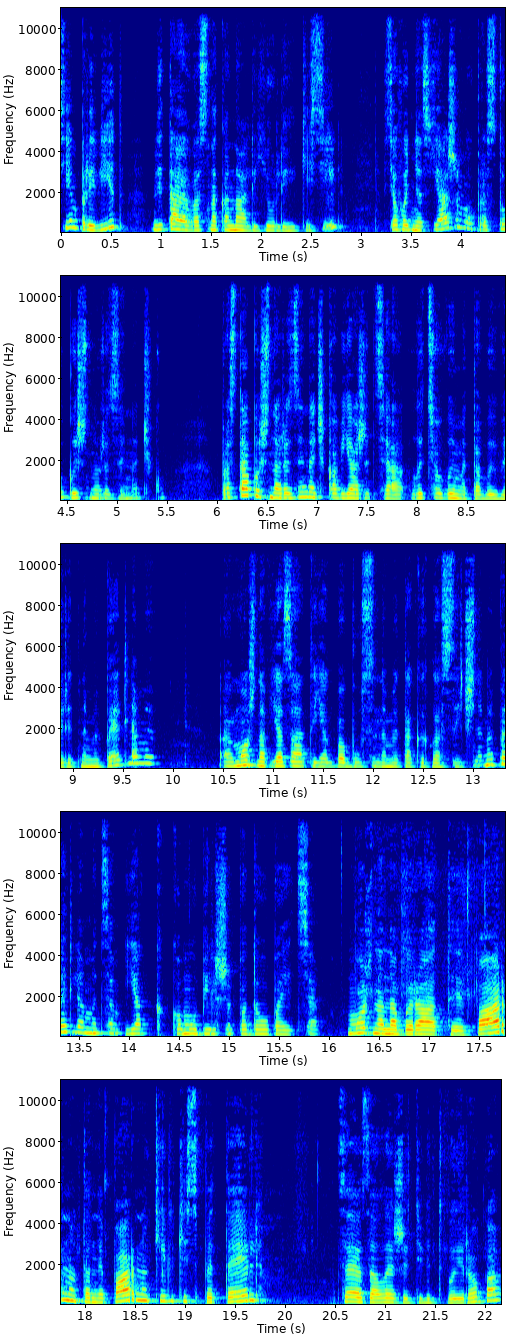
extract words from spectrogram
Всім привіт! Вітаю вас на каналі Юлії Кісіль. Сьогодні зв'яжемо просту пишну резиночку. Проста пишна резиночка в'яжеться лицьовими та виворітними петлями. Е, Можна в'язати як бабусиними, так і класичними петлями, це як кому більше подобається. Можна набирати парну та непарну кількість петель. Це залежить від вироба.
